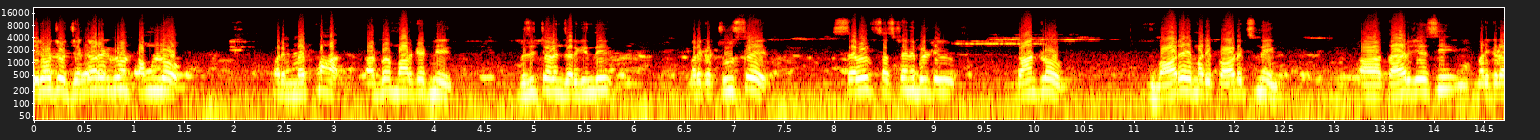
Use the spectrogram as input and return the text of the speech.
ఈరోజు జంగారెడ్డిగూడెం టౌన్లో మరి మెప్మా అర్బన్ మార్కెట్ని విజిట్ చేయడం జరిగింది. మరి ఇక్కడ చూస్తే సెల్ఫ్ సస్టైనబిలిటీ దాంట్లో వారే మరి ప్రోడక్ట్స్ని తయారు చేసి మరి ఇక్కడ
